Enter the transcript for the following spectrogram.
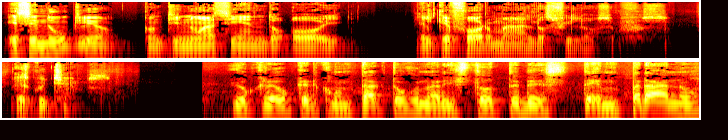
ese núcleo continúa siendo hoy el que forma a los filósofos. Escuchemos. Yo creo que el contacto con Aristóteles temprano,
